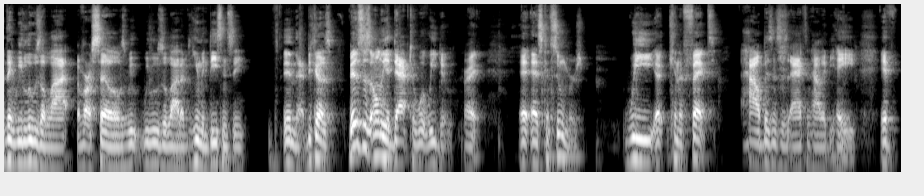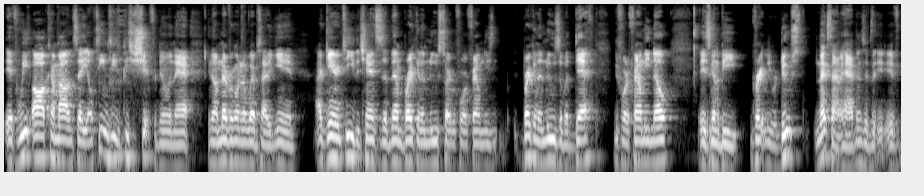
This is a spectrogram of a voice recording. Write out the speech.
I think we lose a lot of ourselves. We we lose a lot of human decency in that because businesses only adapt to what we do, right? as consumers, we uh, can affect how businesses act and how they behave. If if we all come out and say, "Yo, TMZ's a piece of shit for doing that," you know, I'm never going to the website again. I guarantee you the chances of them breaking a news story before families breaking the news of a death before the family know is going to be greatly reduced next time it happens if if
